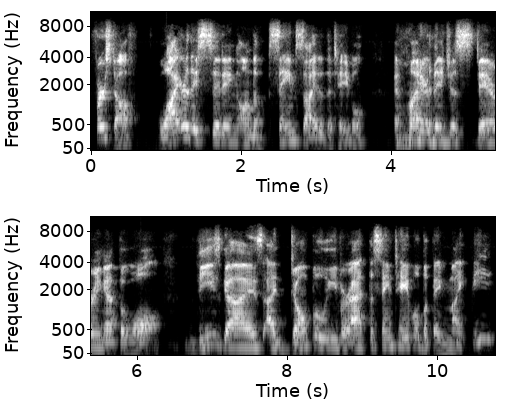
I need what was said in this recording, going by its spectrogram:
First off, why are they sitting on the same side of the table? And why are they just staring at the wall? These guys, I don't believe, are at the same table, but they might be.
